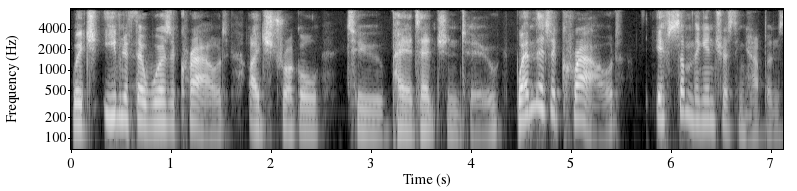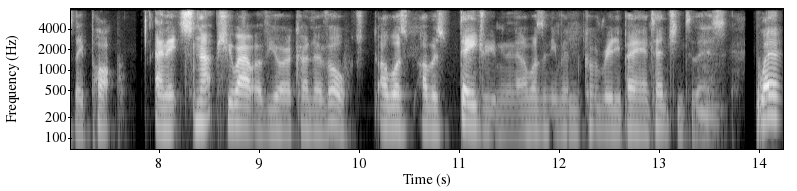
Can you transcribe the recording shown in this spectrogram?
which even if there was a crowd, I'd struggle to pay attention to. When there's a crowd, if something interesting happens, they pop and it snaps you out of your kind of oh I was I was daydreaming and I wasn't even really paying attention to this. Hmm. When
